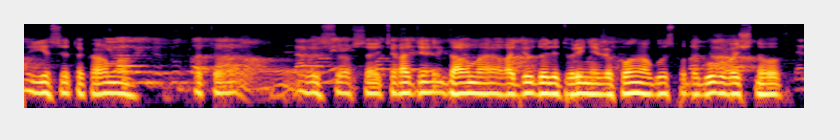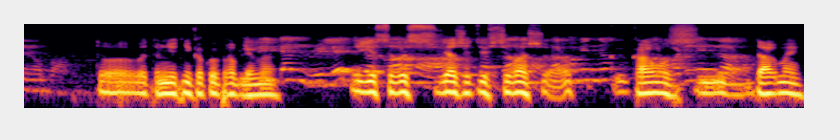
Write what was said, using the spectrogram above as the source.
если это карма, которую вы совершаете ради дармы, ради удовлетворения Верховного Господа, Гуру Вайшнавов, то в этом нет никакой проблемы. Если вы свяжете всю вашу карму с дармой,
